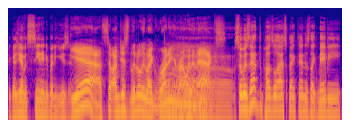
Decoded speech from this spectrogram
Because you haven't seen anybody use it. Yeah, so I'm just literally like running around with an axe. Oh. So is that the puzzle aspect then? Is like maybe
